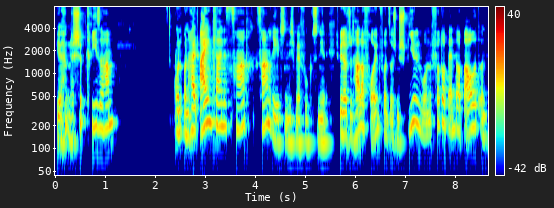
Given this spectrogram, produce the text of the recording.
wir irgendeine Chipkrise haben und, und halt ein kleines Zahn, Zahnrädchen nicht mehr funktioniert. Ich bin ein totaler Freund von solchen Spielen, wo man Förderbänder baut und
